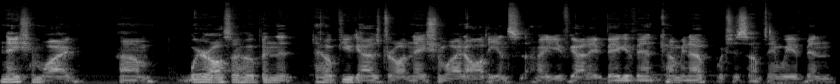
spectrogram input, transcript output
nationwide, um, we're also hoping that to help you guys draw a nationwide audience. I know you've got a big event coming up, which is something we have been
